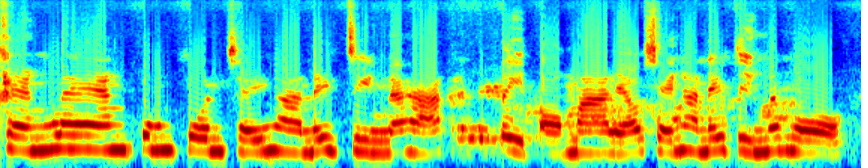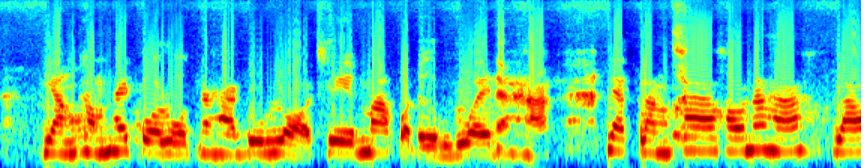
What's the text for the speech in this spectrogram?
แข็งแรงคงทนใช้งานได้จริงนะคะ ติดออกมาแล้วใช้งานได้จริงไม่พอยังทำให้ตัวรถนะคะ ดูหล่อเท่มากกว่าเดิมด้วยนะคะแหลกหลังคาเขานะคะ แล้ว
